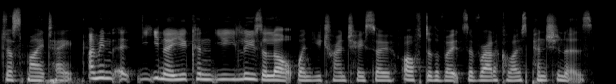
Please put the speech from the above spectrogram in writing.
just my take. I mean, you know, you can you lose a lot when you try and chase after the votes of radicalized pensioners.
